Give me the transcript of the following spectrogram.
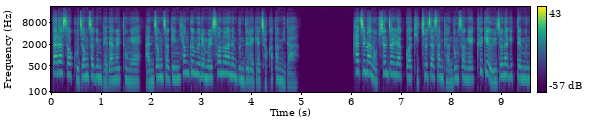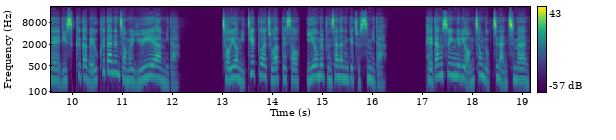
따라서 고정적인 배당을 통해 안정적인 현금 흐름을 선호하는 분들에게 적합합니다. 하지만 옵션 전략과 기초자산 변동성에 크게 의존하기 때문에 리스크가 매우 크다는 점을 유의해야 합니다. 저위험 ETF와 조합해서 위험을 분산하는 게 좋습니다. 배당 수익률이 엄청 높진 않지만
